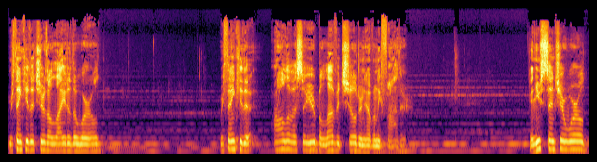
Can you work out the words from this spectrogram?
We thank you that you're the light of the world. We thank you that all of us are your beloved children, Heavenly Father. And you sent your world,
